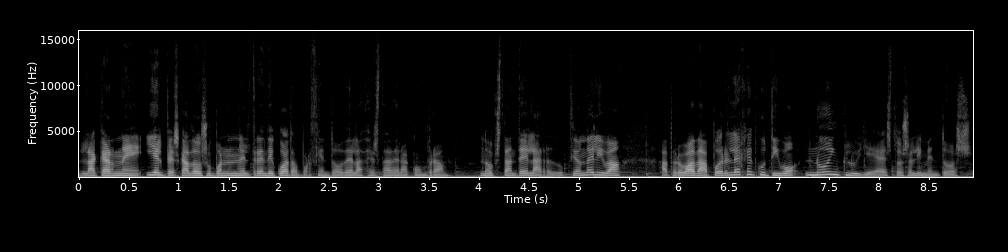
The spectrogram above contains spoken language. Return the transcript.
la carne y el pescado suponen el 34% de la cesta de la compra. No obstante, la reducción del IVA, aprobada por el Ejecutivo, no incluye a estos alimentos.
